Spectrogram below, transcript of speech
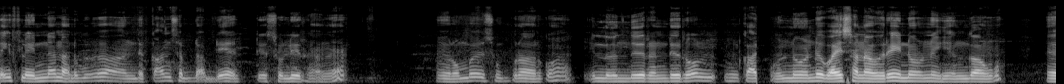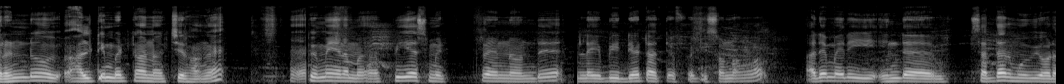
லைஃப்பில் என்ன நடக்குதோ அந்த கான்செப்ட் அப்படியே எடுத்து சொல்லியிருக்காங்க ரொம்ப சூப்பராக இருக்கும். இதில் வந்து ரெண்டு ரோல் கா ஒன்று வந்து வயசானவர் இன்னொன்று யங்காகவும் ரெண்டும் அல்டிமேட்டாக நடிச்சிருக்காங்க. எப்பயுமே நம்ம பிஎஸ் மிட் ஃப்ரெண்ட் வந்து இல்லை எப்படி டேட்டா தெஃப் பற்றி சொன்னாங்களோ அதேமாரி இந்த சர்தார் மூவியோட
